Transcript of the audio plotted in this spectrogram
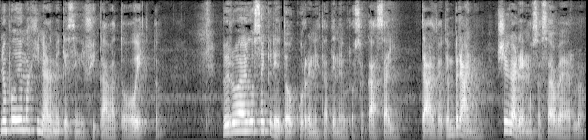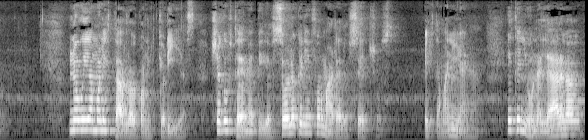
No puedo imaginarme qué significaba todo esto, pero algo secreto ocurre en esta tenebrosa casa y, tarde o temprano, llegaremos a saberlo. No voy a molestarlo con mis teorías, ya que usted me pidió solo que le informara de los hechos. Esta mañana he tenido una larga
